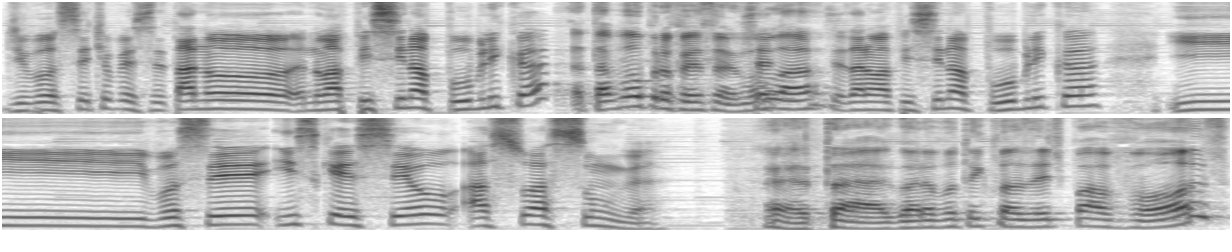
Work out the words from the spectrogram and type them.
de você, deixa eu ver, você tá no, numa piscina pública. Tá bom, professor, vamos Você- lá. Você tá numa piscina pública e você esqueceu a sua sunga. É, tá, agora eu vou ter que fazer, tipo, a voz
